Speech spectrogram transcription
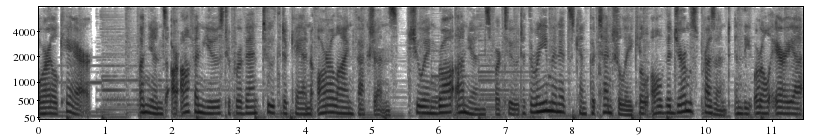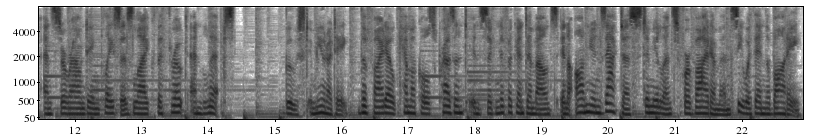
Oral care. Onions are often used to prevent tooth decay and oral infections. Chewing raw onions for 2 to 3 minutes can potentially kill all the germs present in the oral area and surrounding places like the throat and lips boost immunity. The phytochemicals present in significant amounts in onions act as stimulants for vitamin C within the body.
